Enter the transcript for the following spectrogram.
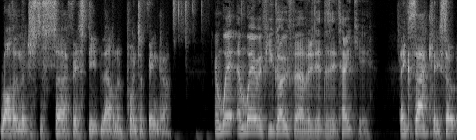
rather than just a surface deep level and point a finger. And where and where, if you go further, does it take you? Exactly. So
